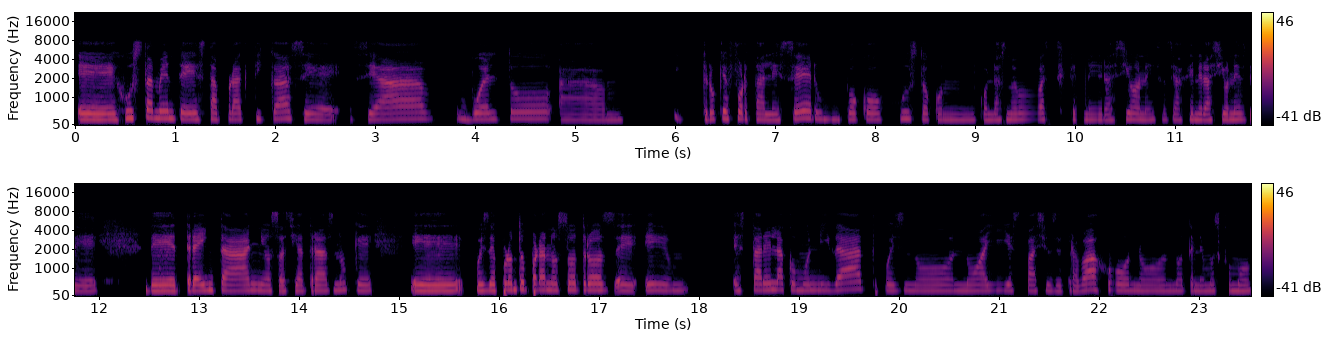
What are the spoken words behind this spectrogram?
eh, justamente esta práctica se, se ha vuelto a creo que fortalecer un poco justo con, las nuevas generaciones, o sea, generaciones de, de 30 años hacia atrás, ¿no? Que eh, pues de pronto para nosotros eh, em, estar en la comunidad, pues no, no hay espacios de trabajo, no, no tenemos como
